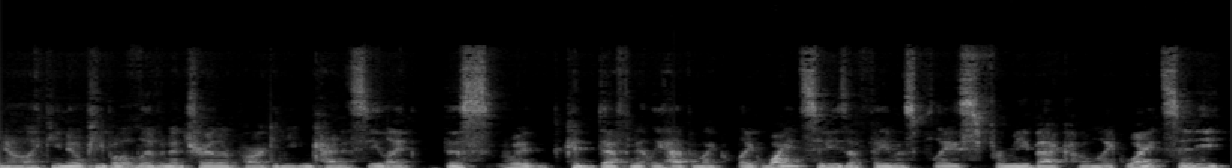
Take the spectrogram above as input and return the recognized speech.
know, like you know people that live in a trailer park, and you can kind of see like this would could definitely happen. Like like White City is a famous place for me back home. Like White City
